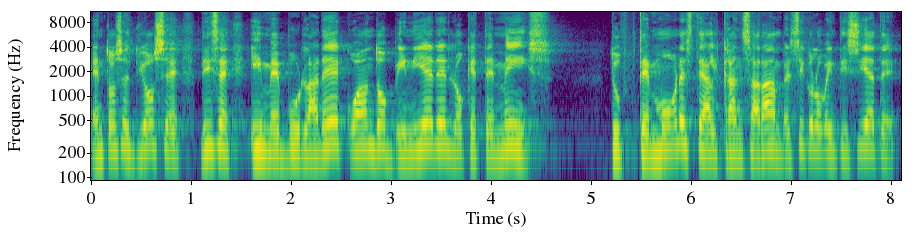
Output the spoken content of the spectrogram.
entonces Dios dice, y me burlaré cuando viniere lo que teméis tus temores te alcanzarán. Versículo 27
